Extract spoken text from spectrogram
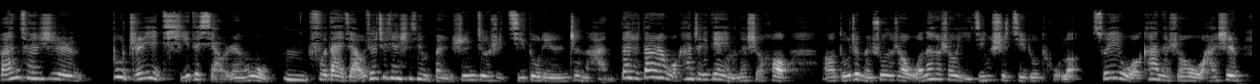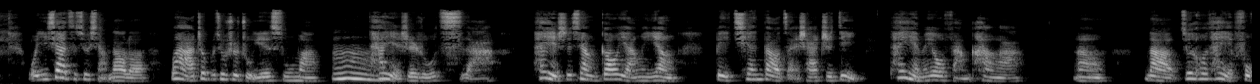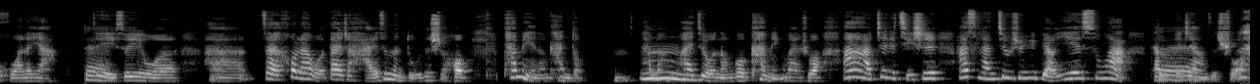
完全是不值一提的小人物，嗯，付代价。我觉得这件事情本身就是极度令人震撼。但是，当然，我看这个电影的时候，呃，读这本书的时候，我那个时候已经是基督徒了，所以我看的时候，我还是我一下子就想到了，哇，这不就是主耶稣吗？嗯，他也是如此啊，他也是像羔羊一样被牵到宰杀之地，他也没有反抗啊，嗯，那最后他也复活了呀。对，所以我啊，在后来我带着孩子们读的时候，他们也能看懂。嗯，他们很快就能够看明白，说啊，这个其实阿斯兰就是预表耶稣啊，他们会这样子说。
